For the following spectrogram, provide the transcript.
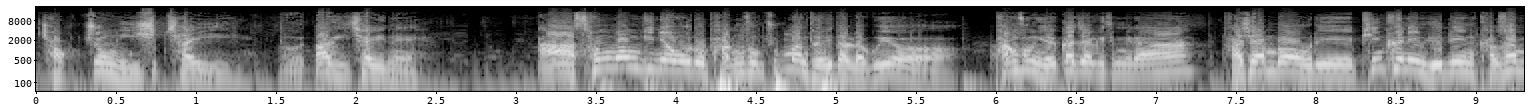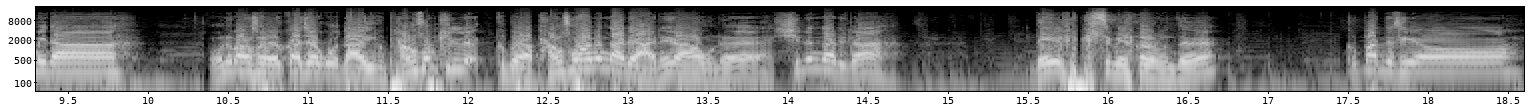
적중 20 차이 어, 딱 이 차이네. 아 성공 기념으로 방송 좀만 더 해달라고요? 방송 여기까지 하겠습니다. 다시 한번 우리 핑크님 유린 감사합니다. 오늘 방송 여기까지 하고 나 이거 방송 킬그 뭐야 방송하는 날이 아니라 오늘 쉬는 날이라 내일 뵙겠습니다 여러분들. 끝반 되세요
